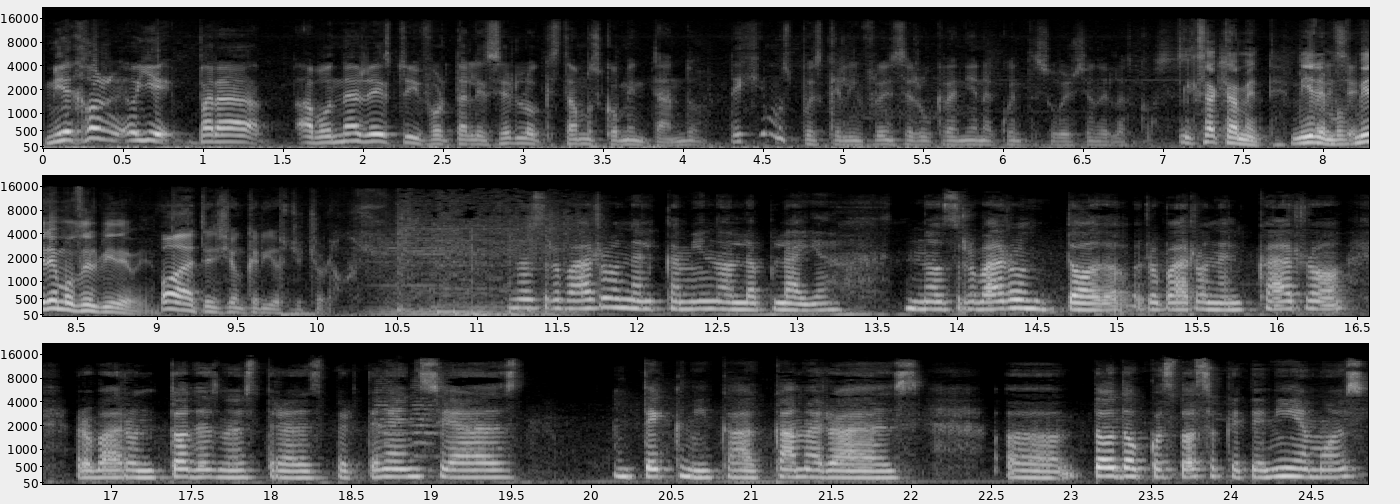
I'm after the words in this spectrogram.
Mejor, oye, para abonar esto y fortalecer lo que estamos comentando, dejemos pues que la influencer ucraniana cuente su versión de las cosas. Exactamente. Miremos, Parece- miremos el video. Pongan atención, queridos chuchólogos. Nos robaron el camino a la playa. Nos robaron todo. Robaron el carro, robaron todas nuestras pertenencias, técnica, cámaras, ah, todo costoso que teníamos.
